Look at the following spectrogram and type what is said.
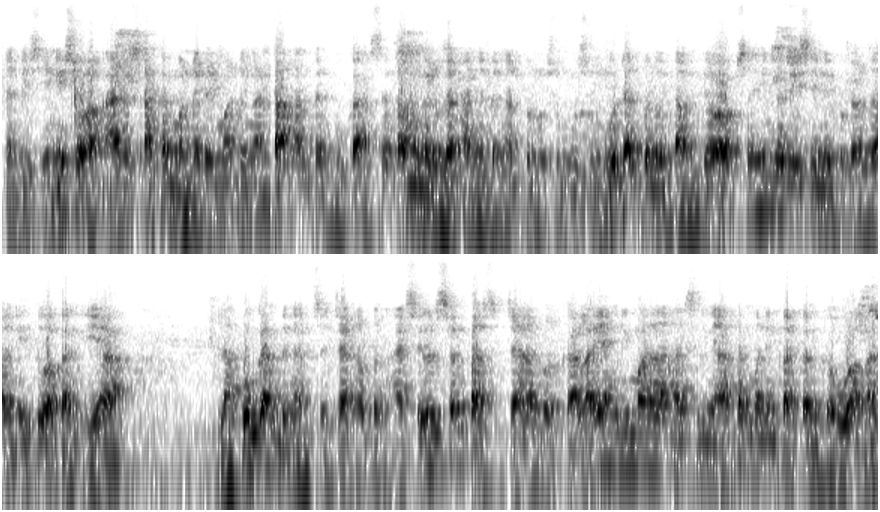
Dan di sini seorang Aris akan menerima dengan tangan terbuka serta mengerjakannya dengan penuh sungguh-sungguh dan penuh tanggung jawab sehingga di sini pekerjaan itu akan ia lakukan dengan secara berhasil serta secara berkala yang di mana hasilnya akan meningkatkan keuangan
